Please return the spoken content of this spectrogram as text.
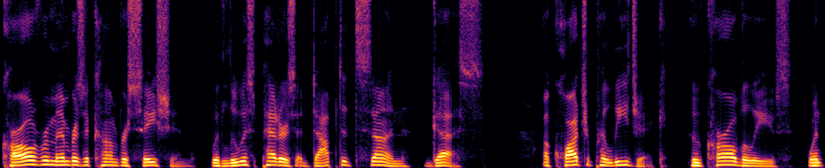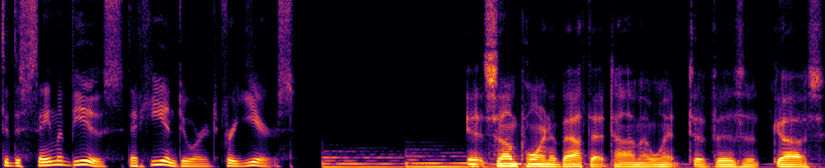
Carl remembers a conversation with Louis Petter's adopted son, Gus, a quadriplegic who Carl believes went through the same abuse that he endured for years. At some point about that time, I went to visit Gus,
